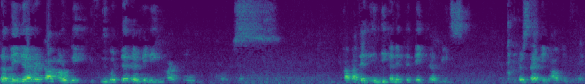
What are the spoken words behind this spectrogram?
that may never come our way if we were determining our own course. Kapatid, hindi ka nagtitake ng risk. You're stepping out in faith.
